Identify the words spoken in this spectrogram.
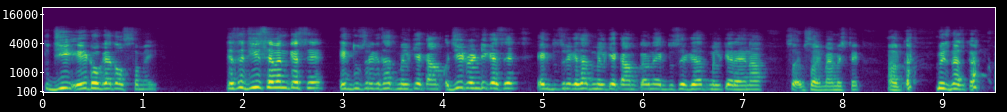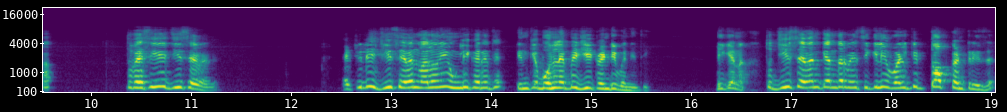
तो जी एट हो गया था उस समय। जैसे जी सेवन कैसे? एक दूसरे के साथ मिलकर काम जी ट्वेंटी कैसे? एक दूसरे के साथ मिलकर काम करना, एक दूसरे के साथ मिलकर रहना। सॉरी माई मिस्टेक बिज़नेस करना तो वैसे ये G seven actually G seven वालों ने उंगली करे थे। इनके बोलने पे जी ट्वेंटी बनी थी। ठीक है ना? तो जी सेवन के अंदर बेसिकली वर्ल्ड की टॉप कंट्रीज़ है।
